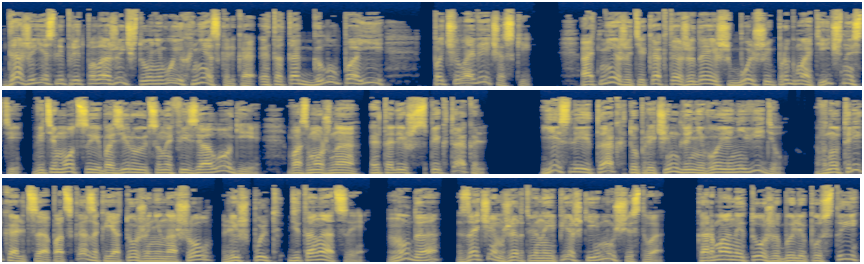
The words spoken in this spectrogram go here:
Даже если предположить, что у него их несколько, это так глупо и по-человечески. От нежити как то ожидаешь большей прагматичности, ведь эмоции базируются на физиологии. Возможно, это лишь спектакль. Если и так, то причин для него я не видел. Внутри кольца подсказок я тоже не нашел, лишь пульт детонации. Ну да, зачем жертвенные пешки имущества? Карманы тоже были пусты,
